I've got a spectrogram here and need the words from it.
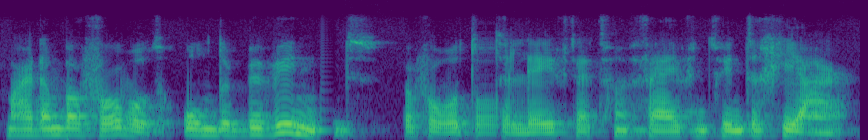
maar dan bijvoorbeeld onder bewind, bijvoorbeeld tot de leeftijd van 25 jaar.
